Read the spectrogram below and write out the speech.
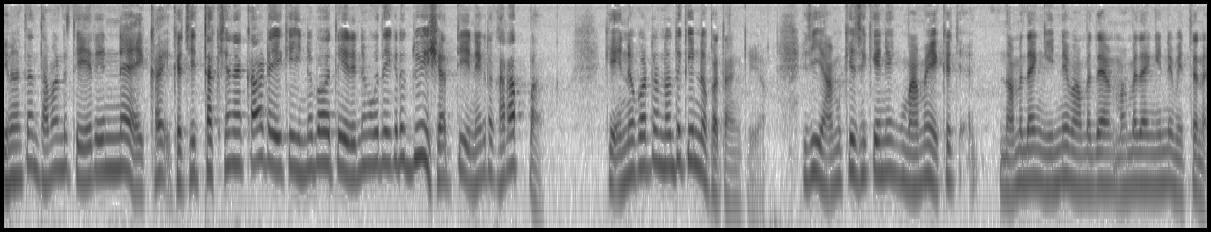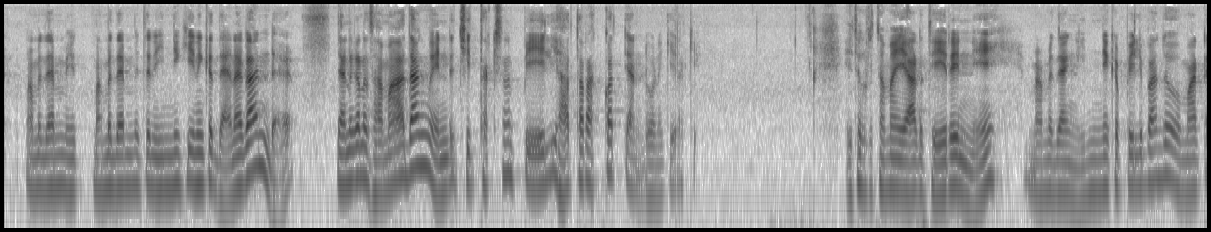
එහෙම නැත්නම් Tamanට තේරෙන්නේ නැහැ එක එක චිත්තක්ෂණයක් ආවට ඒකේ ඉන්න බව තේරෙන්නේ මොකද ඒකට ද්වේෂයක් තියෙන. ඒකට කරප්පන්. කේනකොට නොදකින්න පතන් කියනවා. ඉතින් යම් කිසි කෙනෙක් මම එක නම දැන් ඉන්නේ මම දැන් මම දැන් ඉන්නේ මෙතන. මම දැන් මම දැන් මෙතන ඉන්නේ කියන එක දැනගන්න දැනගෙන සමාදම් වෙන්න චිත්තක්ෂණ පේලි හතරක්වත් යන්න ඕන කියලා කියනවා. එතකොට තමයි යාට තේරෙන්නේ මම දැන් ඉන්න එක පිළිබඳව මට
